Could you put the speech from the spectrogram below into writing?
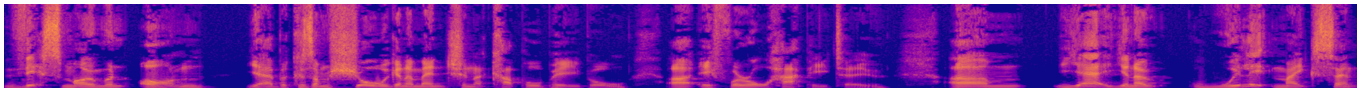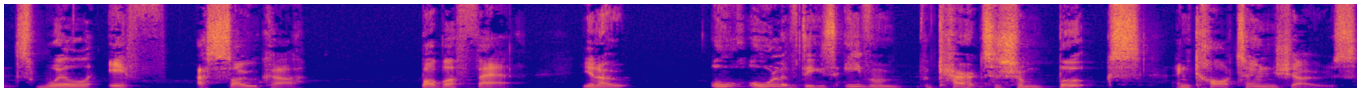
this moment on. Yeah, because I'm sure we're going to mention a couple people uh, if we're all happy to. Um, yeah, you know, will it make sense? Will if Ahsoka, Boba Fett, you know, all, all of these, even characters from books and cartoon shows,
